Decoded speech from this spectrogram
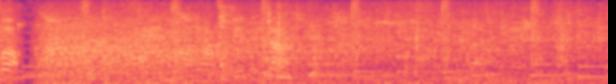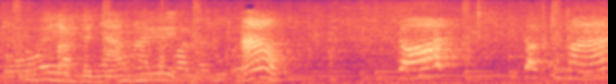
ก่อนนะลูก อ้าวจอดจอดกินหมาน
